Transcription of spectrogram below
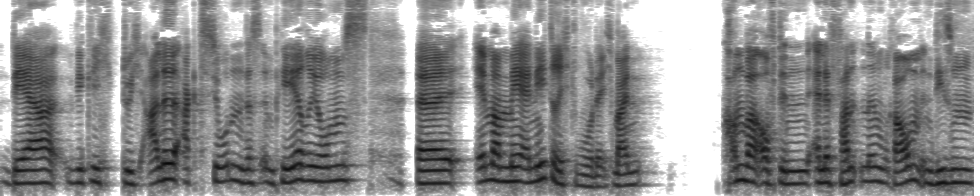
der wirklich durch alle Aktionen des Imperiums äh, immer mehr erniedrigt wurde. Ich meine, kommen wir auf den Elefanten im Raum in diesem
